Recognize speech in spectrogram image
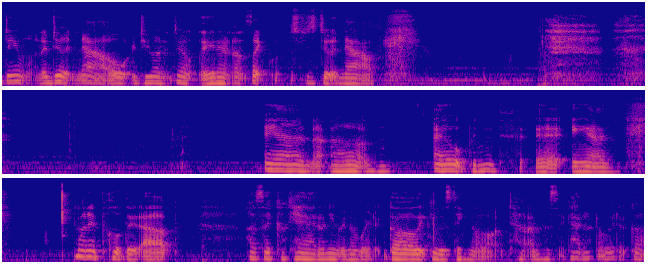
do you want to do it now or do you want to do it later? And I was like, let's just do it now. And um, I opened it, and when I pulled it up, I was like, okay, I don't even know where to go. Like, it was taking a long time. I was like, I don't know where to go.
